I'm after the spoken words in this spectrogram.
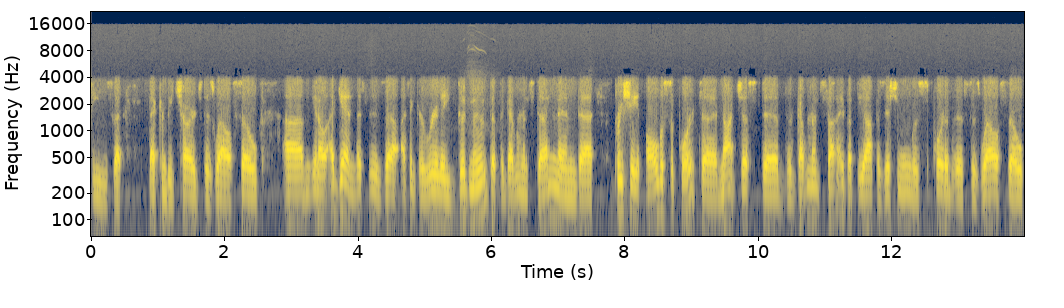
fees that that can be charged as well. So. Um, you know, again, this is, uh, I think, a really good move that the government's done, and uh, appreciate all the support, uh, not just uh, the government side, but the opposition was supportive of this as well. So,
